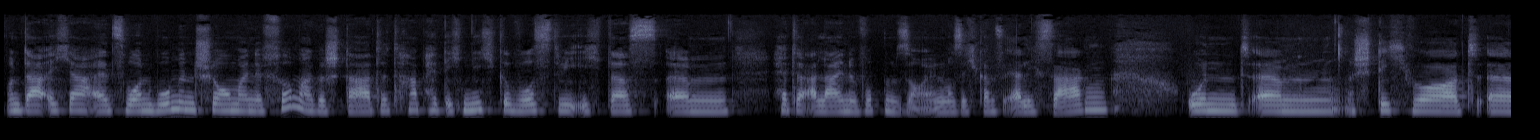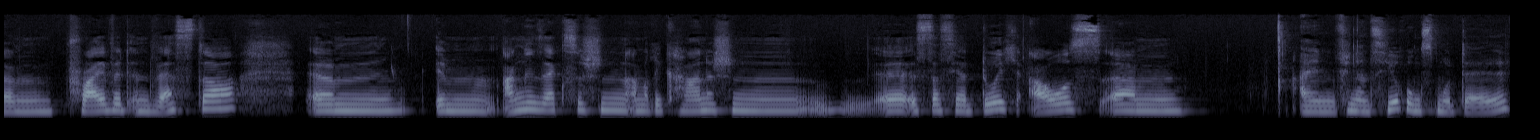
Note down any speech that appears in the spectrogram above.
Und da ich ja als One-Woman-Show meine Firma gestartet habe, hätte ich nicht gewusst, wie ich das ähm, hätte alleine wuppen sollen, muss ich ganz ehrlich sagen. Und ähm, Stichwort ähm, Private Investor. Ähm, Im angelsächsischen, amerikanischen äh, ist das ja durchaus ähm, ein Finanzierungsmodell.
